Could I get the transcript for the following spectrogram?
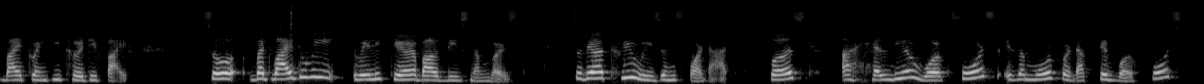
by 2035. So, but why do we really care about these numbers? So there are three reasons for that. First, a healthier workforce is a more productive workforce,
